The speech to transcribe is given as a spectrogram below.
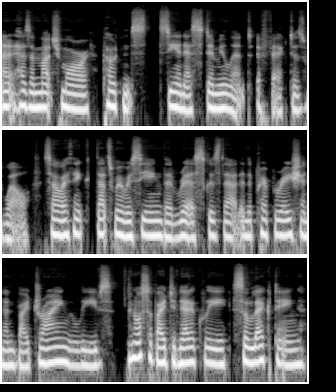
And it has a much more potent CNS stimulant effect as well. So I think that's where we're seeing the risk is that in the preparation and by drying the leaves, and also by genetically selecting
